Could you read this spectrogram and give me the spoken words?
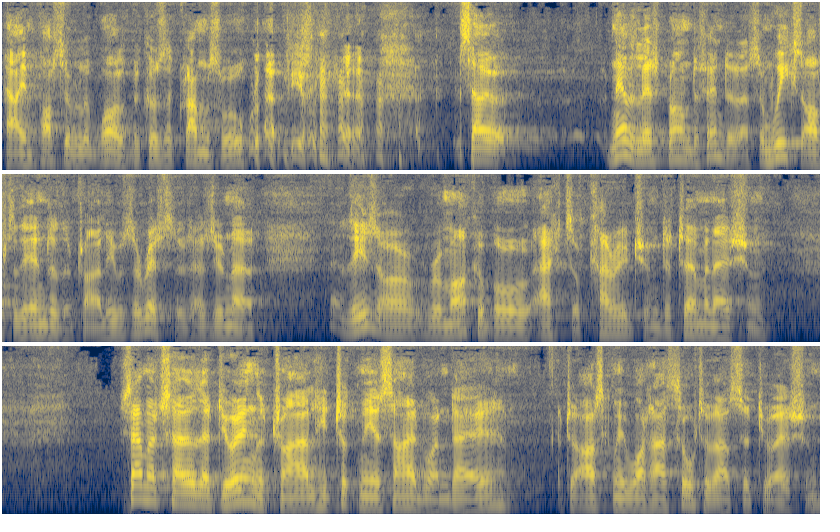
how impossible it was because the crumbs were all over your shirt. so, nevertheless, Bram defended us. And weeks after the end of the trial, he was arrested, as you know. These are remarkable acts of courage and determination so much so that during the trial, he took me aside one day to ask me what I thought of our situation.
